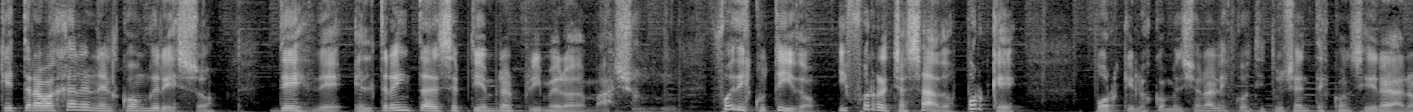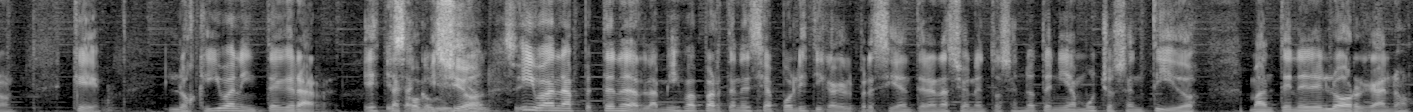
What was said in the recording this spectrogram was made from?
que trabajara en el Congreso desde el 30 de septiembre al 1 de mayo fue discutido y fue rechazado. ¿Por qué? Porque los convencionales constituyentes consideraron que los que iban a integrar esta comisión, iban a tener la misma pertenencia política que el presidente de la nación, entonces no tenía mucho sentido mantener el órgano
